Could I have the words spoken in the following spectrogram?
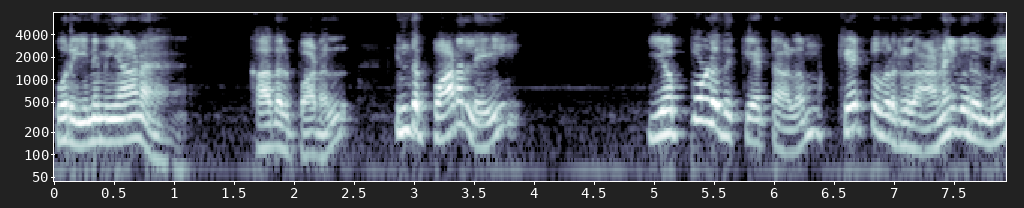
ஒரு இனிமையான காதல் பாடல். இந்த பாடலை எப்பொழுது கேட்டாலும் கேட்பவர்கள் அனைவருமே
